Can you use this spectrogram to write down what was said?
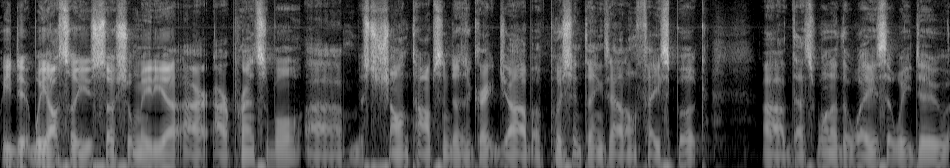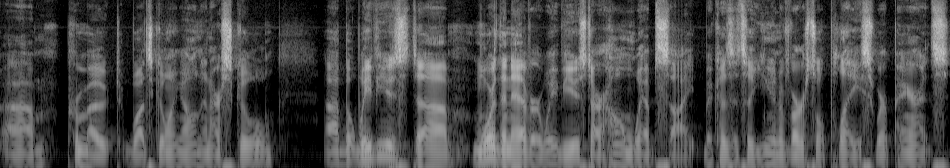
we do. We also use social media. Our our principal, uh, Mr. Sean Thompson, does a great job of pushing things out on Facebook. Uh, that's one of the ways that we do um, promote what's going on in our school. Uh, but we've used uh, more than ever. We've used our home website because it's a universal place where parents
